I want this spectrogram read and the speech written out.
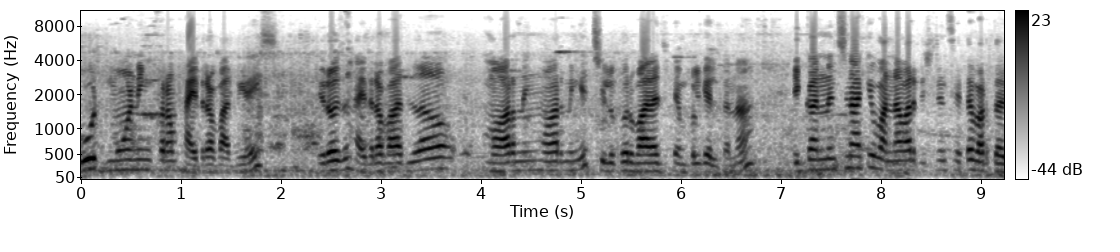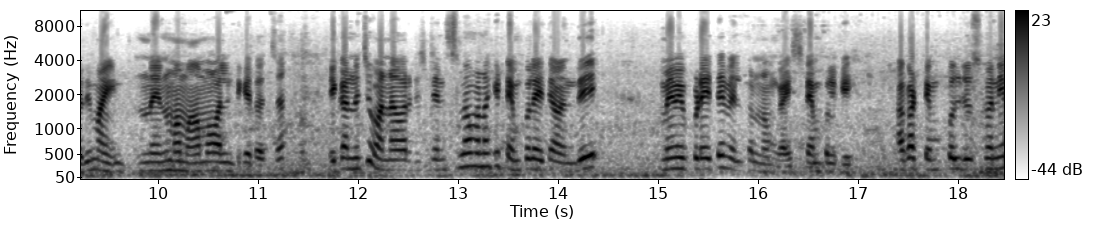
Good morning from Hyderabad guys ఈరోజు హైదరాబాద్లో మార్నింగ్ మార్నింగ్ చిలుకూరు బాలాజీ టెంపుల్కి వెళ్తున్నా. ఇక్కడ నుంచి నాకు వన్ అవర్ డిస్టెన్స్ అయితే పడుతుంది. మా ఇంటి నేను మా మామ వాళ్ళ ఇంటికి అయితే వచ్చా. ఇక్కడ నుంచి వన్ అవర్ డిస్టెన్స్లో మనకి టెంపుల్ అయితే ఉంది. మేము ఇప్పుడైతే వెళ్తున్నాం గైస్ టెంపుల్కి అక్కడ టెంపుల్ చూసుకొని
